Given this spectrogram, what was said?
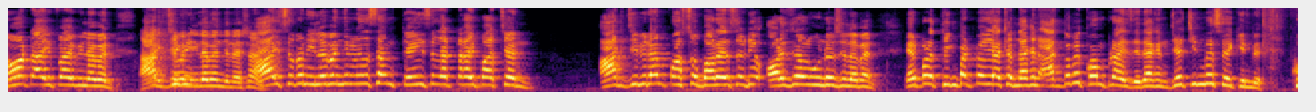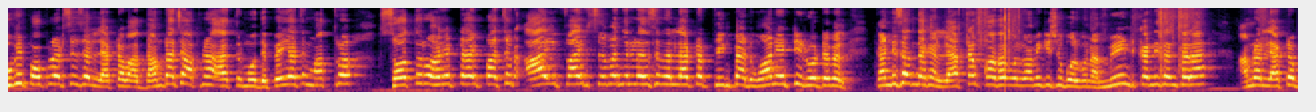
not I five eleven. I seven eleven generation I seven eleven generation তেইশ হাজার টাকায় পাচ্ছেন। আট জিবি র্যাম পাঁচশো বারো এসএডি অরিজিনাল উইন্ডোজ ইলেভেন এরপরে থিঙ্কপ্যাড পেয়ে যাচ্ছেন দেখেন একদমই কম প্রাইসে দেখেন যে চিনবে সে কিনবে। খুবই পপুলার সিরিজের ল্যাপটপ আর দামটা আছে আপনার আয়ত্তের মধ্যে। পেয়ে যাচ্ছেন মাত্র সতেরো হাজার টাকায় পাচ্ছেন আই ফাইভ সেভেন জেনারেশনের laptop ThinkPad one eighty rotatable condition দেখেন ল্যাপটপ কথা বলব আমি কিছু বলব না। মিন্ট কন্ডিশন ছাড়া আমরা ল্যাপটপ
